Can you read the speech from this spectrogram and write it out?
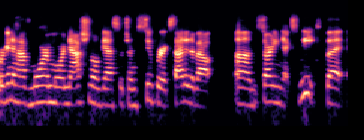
we're going to have more and more national guests, which I'm super excited about um, starting next week. But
